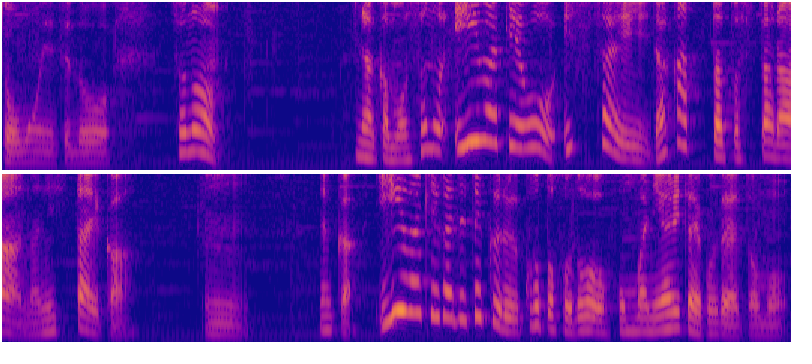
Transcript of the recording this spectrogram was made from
と思うんやけどそのなんかもうその言い訳を一切なかったとしたら何したいか。うん。なんか言い訳が出てくることほどほんまにやりたいことやと思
